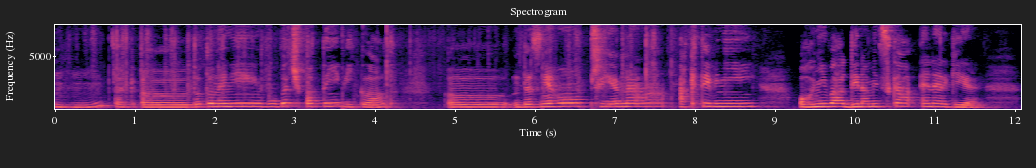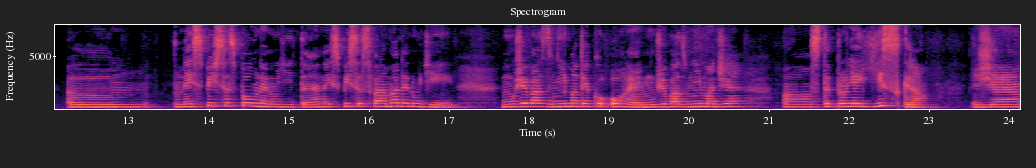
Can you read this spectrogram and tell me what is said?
Mhm, tak uh, toto není vůbec špatný výklad. Uh, jde z něho příjemná, aktivní, ohnivá, dynamická energie. Um, nejspíš se spolu nenudíte, nejspíš se s váma nenudí. Může vás vnímat jako oheň, může vás vnímat, že uh, jste pro něj jiskra, že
